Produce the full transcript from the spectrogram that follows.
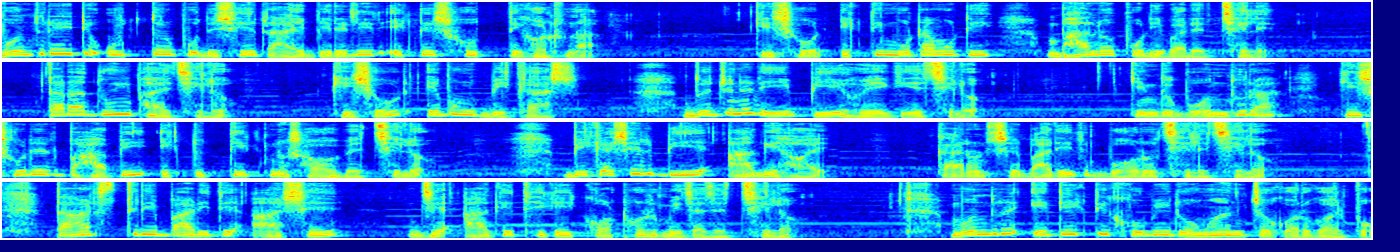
বন্ধুরা, এটি উত্তরপ্রদেশের রায়বেরেলির একটি সত্যি ঘটনা। কিশোর একটি মোটামুটি ভালো পরিবারের ছেলে। তারা দুই ভাই ছিল, কিশোর এবং বিকাশ। দুজনেরই বিয়ে হয়ে গিয়েছিল। কিন্তু বন্ধুরা, কিশোরের ভাবি একটু তীক্ষ্ণ স্বভাবের ছিল। বিকাশের বিয়ে আগে হয়, কারণ সে বাড়ির বড় ছেলে ছিল। তার স্ত্রী বাড়িতে আসে যে আগে থেকেই কঠোর মেজাজের ছিল। বন্ধুরা, এটি একটি খুবই রোমাঞ্চকর গল্প।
